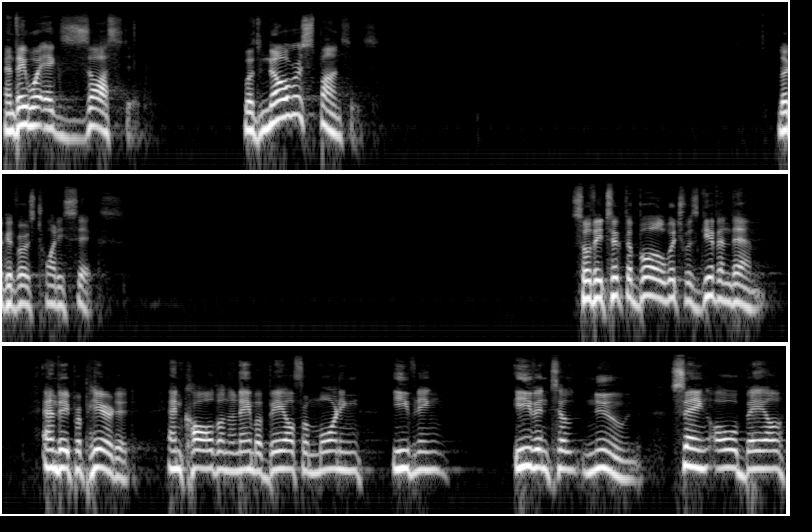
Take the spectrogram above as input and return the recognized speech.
and they were exhausted, with no responses. Look at verse 26. So they took the bull which was given them, and they prepared it, and called on the name of Baal from morning, evening, even till noon, saying, O Baal,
